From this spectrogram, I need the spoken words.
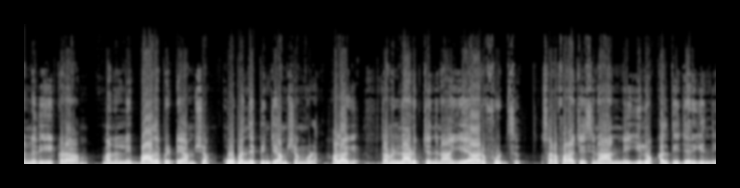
అన్నది ఇక్కడ మనల్ని బాధ పెట్టే అంశం కోపం తెప్పించే అంశం కూడా. అలాగే తమిళనాడుకు చెందిన ఏఆర్ ఫుడ్స్ సరఫరా చేసిన నెయ్యిలో కల్తీ జరిగింది.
